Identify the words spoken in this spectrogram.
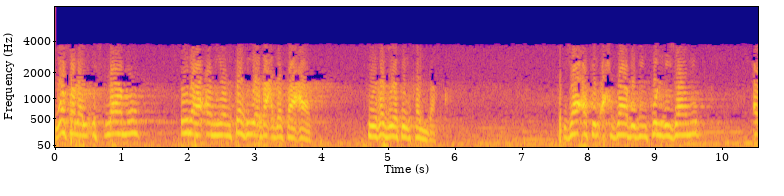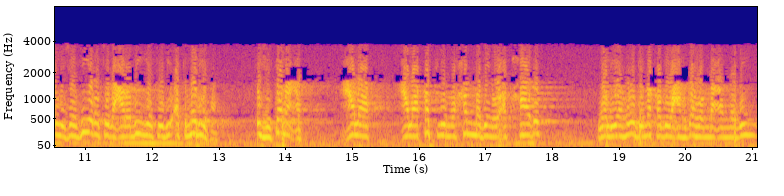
وصل الإسلام إلى أن ينتهي بعد ساعات في غزوة الخندق. جاءت الأحزاب من كل جانب الجزيرة العربية بأكملها اجتمعت على على قتل محمد وأصحابه واليهود نقضوا عهدهم مع النبي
